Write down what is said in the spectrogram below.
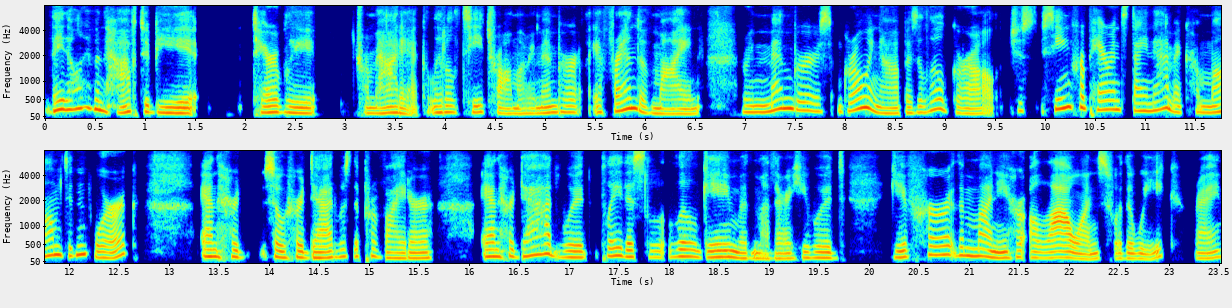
they don't even have to be terribly traumatic, little t trauma. Remember, a friend of mine remembers growing up as a little girl, just seeing her parents' dynamic. Her mom didn't work, and her so her dad was the provider, and her dad would play this little game with mother. He would give her the money, her allowance for the week, right?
